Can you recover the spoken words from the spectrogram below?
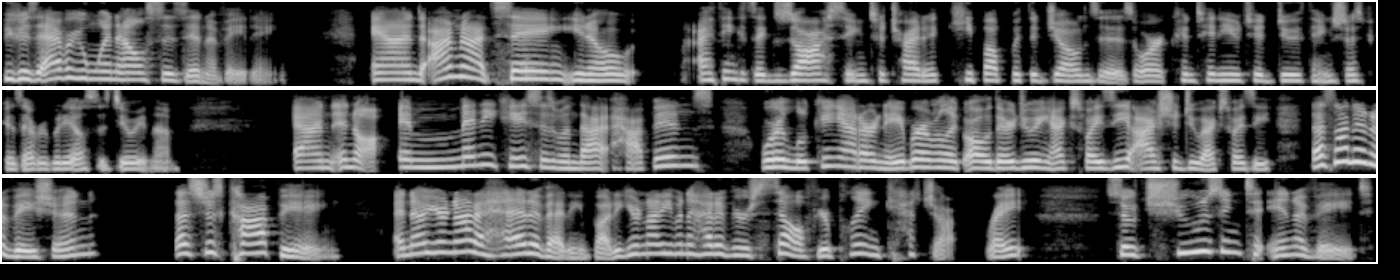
because everyone else is innovating. And I'm not saying, you know, I think it's exhausting to try to keep up with the Joneses or continue to do things just because everybody else is doing them. And in, in many cases, when that happens, we're looking at our neighbor and we're like, oh, they're doing XYZ. I should do XYZ. That's not innovation. That's just copying. And now you're not ahead of anybody. You're not even ahead of yourself. You're playing catch up, right? So choosing to innovate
